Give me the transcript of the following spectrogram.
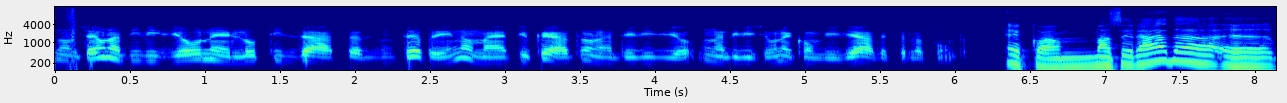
non c'è una divisione lottizzata di un terreno, ma è più che altro una, divisio- una divisione conviviale per l'appunto. Ecco, a Maserada eh,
